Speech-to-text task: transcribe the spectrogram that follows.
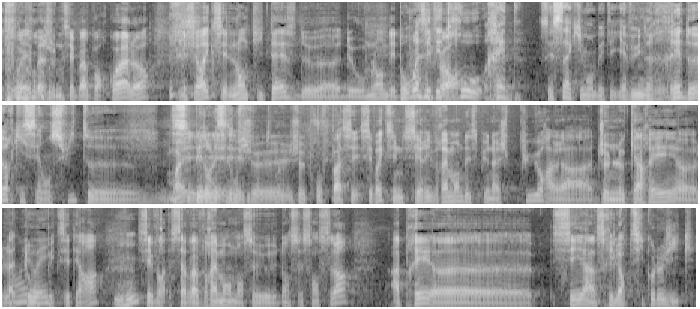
Ouais, bah, je ne sais pas pourquoi alors, mais c'est vrai que c'est l'antithèse de, euh, de Homeland et de Pour moi, c'était 24. trop raide. C'est ça qui m'embêtait. Il y avait une raideur qui s'est ensuite euh, dissipée dans les je- saisons je, suivantes. je trouve pas. C'est vrai que c'est une série vraiment d'espionnage pur à la John le Carré, euh, la Oui, taupe, oui. etc. Mhm. C'est vrai- ça va vraiment dans ce, dans ce sens-là. Après, euh, c'est un thriller psychologique.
